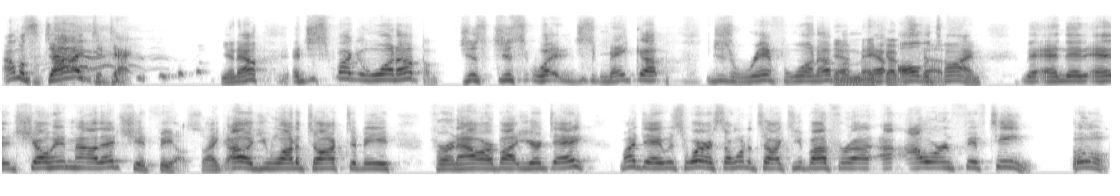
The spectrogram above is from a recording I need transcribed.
I almost died today. You know, and just fucking one up him. Just, just what? Just make up, just riff one up Yeah, him make up all the time, and then and show him how that shit feels. Like, oh, you want to talk to me for an hour about your day? My day was worse. I want to talk to you about for an hour and fifteen. Boom.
